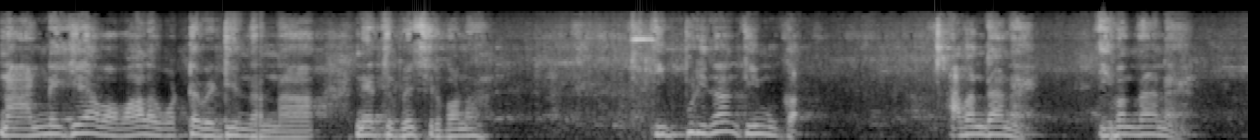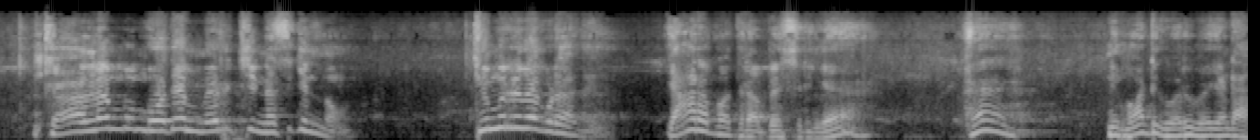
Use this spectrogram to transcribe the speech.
நான் அன்னைக்கே அவன் வாழை ஒட்ட வெட்டியிருந்தேன்னா நேற்று பேசியிருப்பானா? இப்படி தான் திமுக. அவன் தானே இவன் தானே. கிளம்பும் போதே மெரிச்சு நசுக்கணும் திமிரவே கூடாது. யாரை பார்த்துடா பேசுகிறீங்க ஆ, நீ பாட்டுக்கு வருவே ஏண்டா?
